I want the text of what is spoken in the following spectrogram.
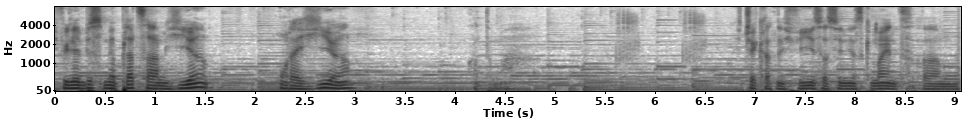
Ich will hier ein bisschen mehr Platz haben hier oder hier. Warte mal. Ich check gerade nicht, wie ist das denn jetzt gemeint? Ähm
